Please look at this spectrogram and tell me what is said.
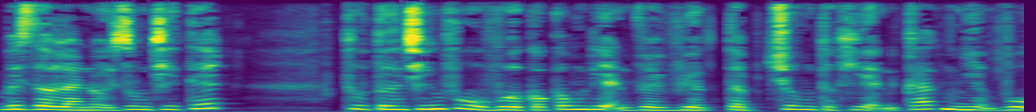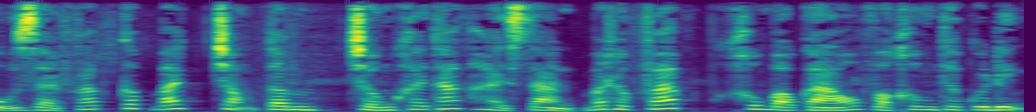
Bây giờ là nội dung chi tiết. Thủ tướng Chính phủ vừa có công điện về việc tập trung thực hiện các nhiệm vụ giải pháp cấp bách trọng tâm chống khai thác hải sản bất hợp pháp, không báo cáo và không theo quy định,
